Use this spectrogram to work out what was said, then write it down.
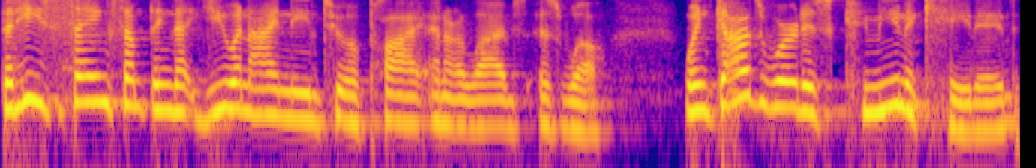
that he's saying something that you and I need to apply in our lives as well. When God's word is communicated,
